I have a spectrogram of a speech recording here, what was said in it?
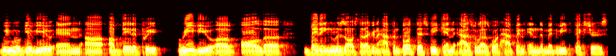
we will give you an uh, updated pre review of all the betting results that are going to happen both this weekend as well as what happened in the midweek fixtures.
